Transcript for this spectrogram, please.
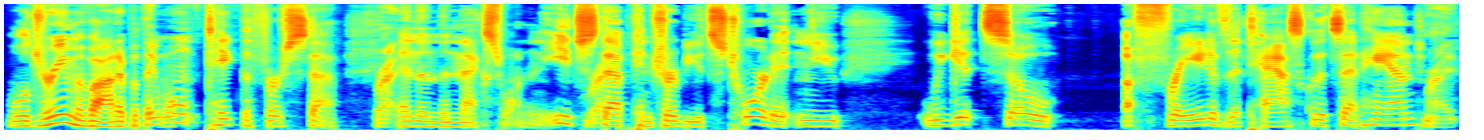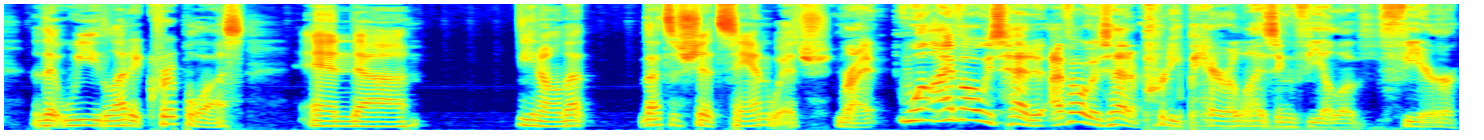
will dream about it but they won't take the first step right. and then the next one. And each Right. step contributes toward it. And you we get so afraid of the task that's at hand right. that we let it cripple us. And uh you know that that's a shit sandwich Right. Well, I've always had I've always had a pretty paralyzing feel of fear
